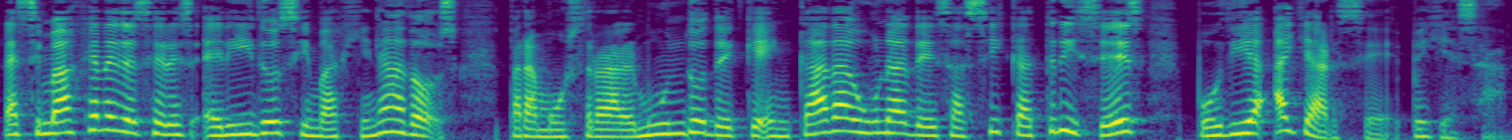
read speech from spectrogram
las imágenes de seres heridos y marginados para mostrar al mundo de que en cada una de esas cicatrices podía hallarse belleza.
